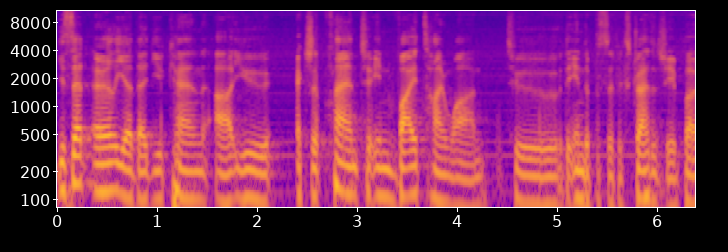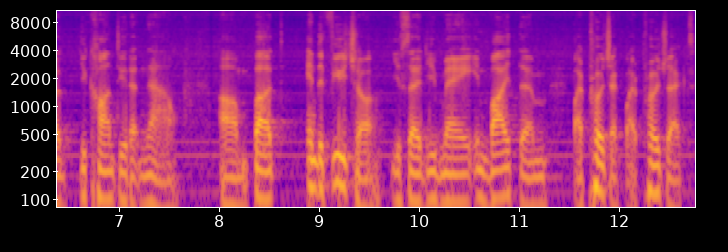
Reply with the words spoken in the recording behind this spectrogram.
You said earlier that you can uh, you actually plan to invite Taiwan to the Indo-Pacific strategy, but you can't do that now. Um, but in the future, you said you may invite them by project by project.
